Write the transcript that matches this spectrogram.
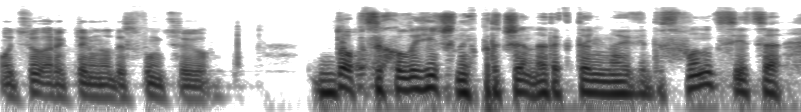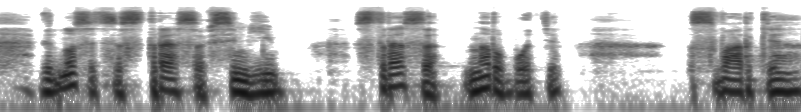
оцю еректильну дисфункцію? До психологічних причин еректильної дисфункції це відносяться стреси в сім'ї, стреси на роботі, сварки,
